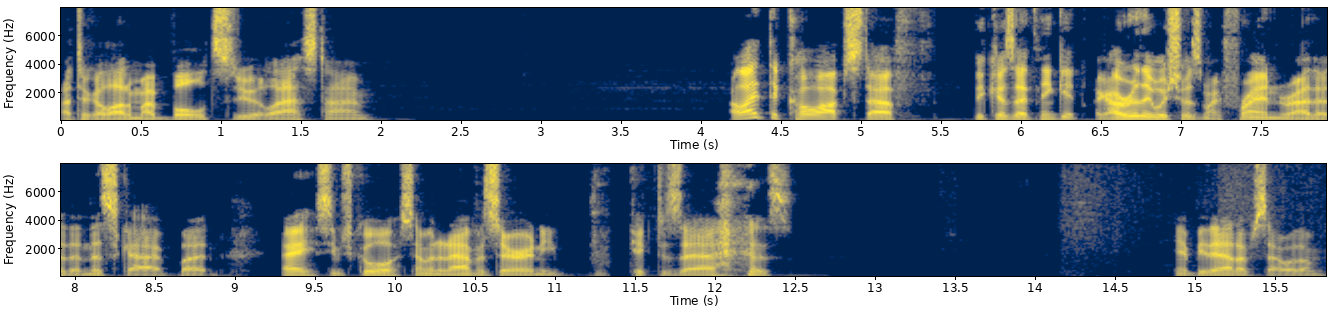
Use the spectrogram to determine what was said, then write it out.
I took a lot of my bolts to do it last time. I like the co-op stuff because I think it like I really wish it was my friend rather than this guy, but hey, seems cool. Summoned an adversary and he kicked his ass. Can't be that upset with him.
